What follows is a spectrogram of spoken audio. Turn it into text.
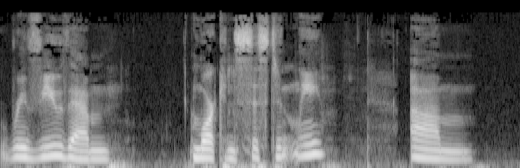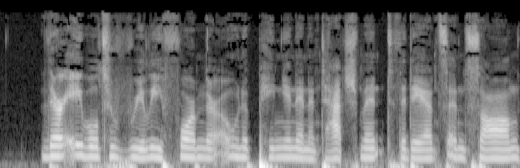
review them more consistently, um, they're able to really form their own opinion and attachment to the dance and song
